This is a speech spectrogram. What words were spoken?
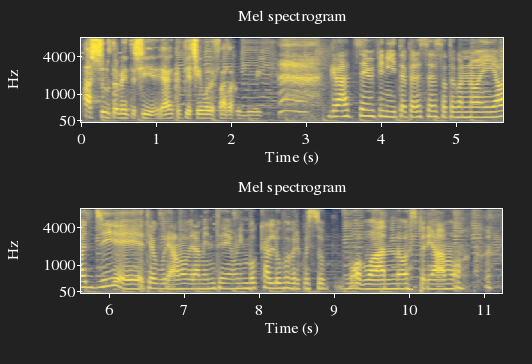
Assolutamente sì, è anche piacevole farla con lui. Grazie infinite per essere stato con noi oggi e ti auguriamo veramente un in bocca al lupo per questo nuovo anno, speriamo.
